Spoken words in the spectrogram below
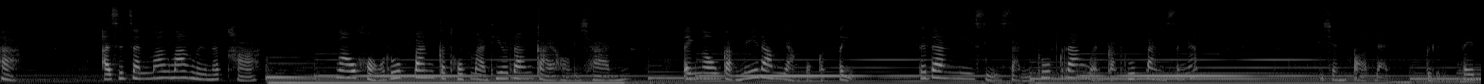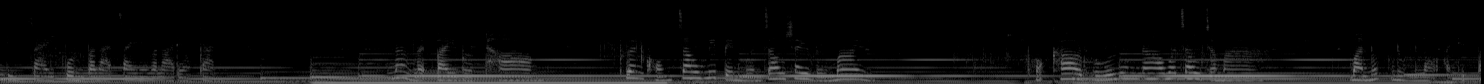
ค่ะ อัศจรรย์มากๆเลยนะคะ เงาของรูปปั้นกระทบมาที่ร่างกายของดิฉัน แต่เงากับไม่ดำอย่างปกติ แต่ดันมีสีสันรูปร่างเหมือนกับรูปปั้นซะงั้นดิฉันตอบแบบตื่นเต้นดีใจปนประหลาดใจในเวลาเดียวกัน นั่นแหละใบเบิดทาง เพื่อนของเจ้าไม่เป็นเหมือนเจ้าใช่หรือไม่เพราะข้ารู้ล่วงหน้าว่าเจ้าจะมา มนุษย์หนุ่มหล่ออธิบ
